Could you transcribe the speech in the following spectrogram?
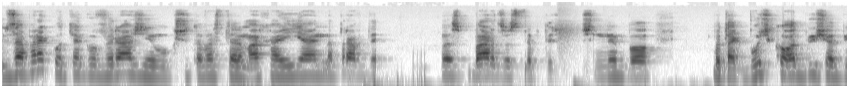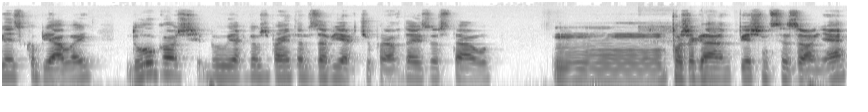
zabrakło tego wyraźnie u Krzysztofa Stelmacha i ja naprawdę jest bardzo sceptyczny, bo, bo tak, Bućko odbił się od Bielsko-Białej, Długość był, jak dobrze pamiętam, w Zawierciu, prawda, i został mm, pożegnany w pierwszym sezonie.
